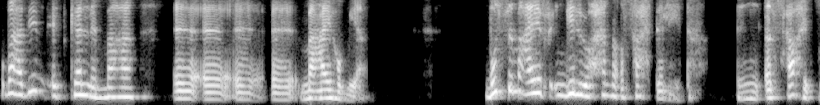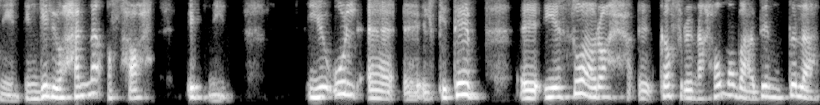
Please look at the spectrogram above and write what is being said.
وبعدين اتكلم مع معاهم يعني. بص معايا في إنجيل يوحنا أصحاح ثلاثة أصحاح اثنين إنجيل يوحنا أصحاح اثنين يقول آه الكتاب آه يسوع راح كفر نحوم وبعدين طلع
